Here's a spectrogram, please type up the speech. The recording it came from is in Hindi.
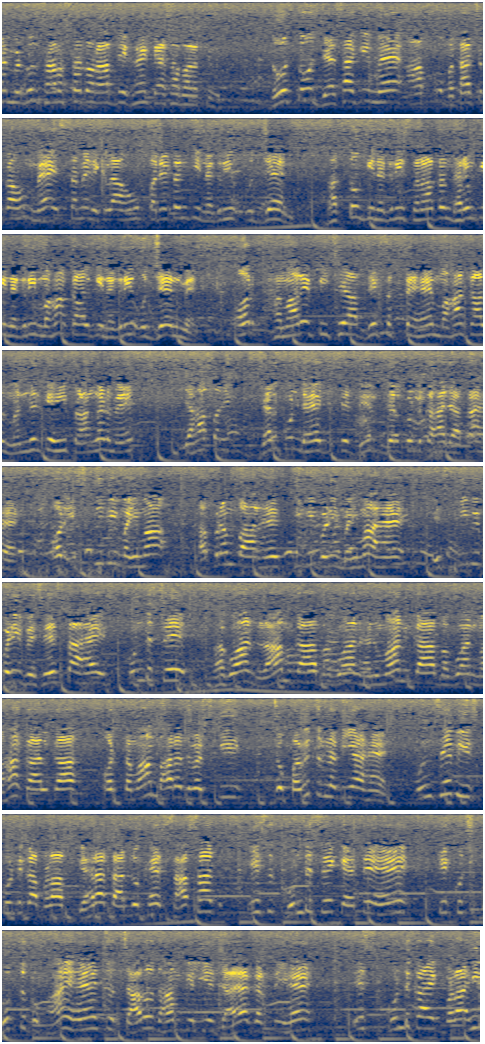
मैं मृदुल सारस्वत और आप देख रहे हैं कैसा भारत न्यूज़ दोस्तों, जैसा कि मैं आपको बता चुका हूँ, मैं इस समय निकला हूँ पर्यटन की नगरी उज्जैन, भक्तों की नगरी, सनातन धर्म की नगरी, महाकाल की नगरी उज्जैन में। और हमारे पीछे आप देख सकते हैं महाकाल मंदिर के ही प्रांगण में यहाँ पर एक जल कुंड है, जिसे दीर्घ जल कुंड कहा जाता है। और इसकी भी महिमा अपरम्पार है, इसकी भी बड़ी महिमा है, इसकी भी बड़ी विशेषता है। इस कुंड से भगवान राम का, भगवान हनुमान का, भगवान महाकाल का और तमाम भारतवर्ष की जो पवित्र नदियाँ हैं, उनसे भी इस कुंड का बड़ा गहरा ताल्लुक है। साथ साथ इस कुंड से कहते हैं कि कुछ गुप्त गुफाएँ हैं जो चारों धाम के लिए जाया करती हैं। इस कुंड का एक बड़ा ही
